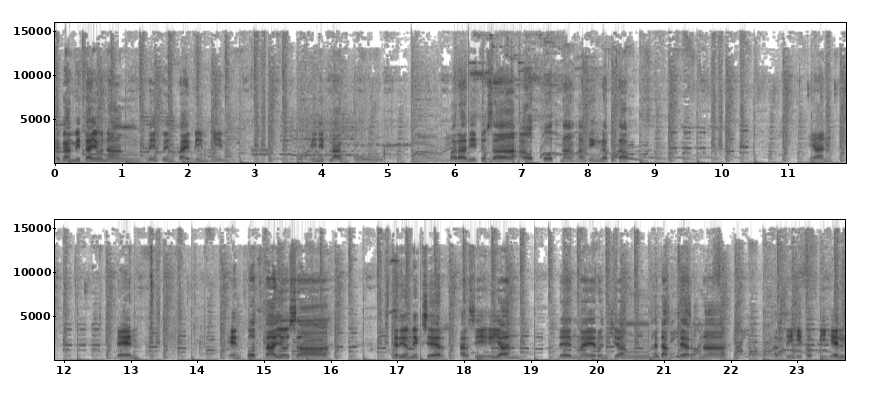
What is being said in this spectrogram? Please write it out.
gagamit tayo ng 3.5 mm mini plug para dito sa output ng ating laptop. Yan. Then input tayo sa stereo mixer, RCA yan. Then mayroon siyang adapter na. RCA to PL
